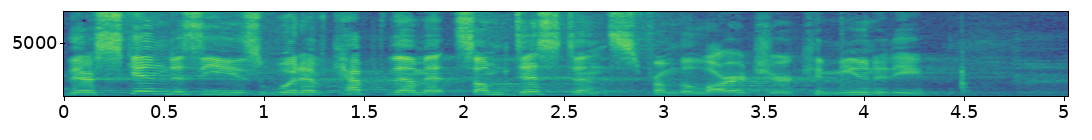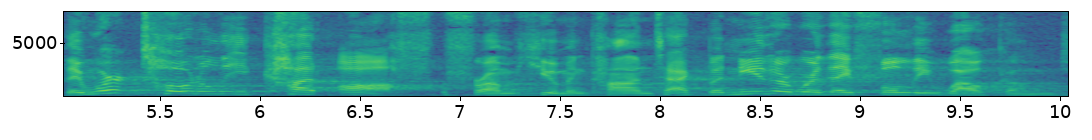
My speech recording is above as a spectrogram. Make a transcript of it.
their skin disease would have kept them at some distance from the larger community. They weren't totally cut off from human contact, but neither were they fully welcomed.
